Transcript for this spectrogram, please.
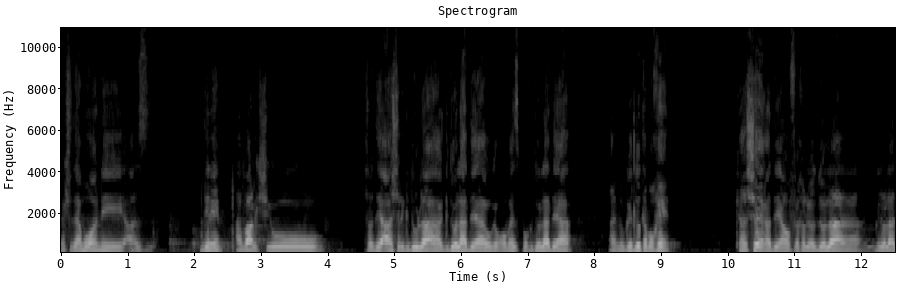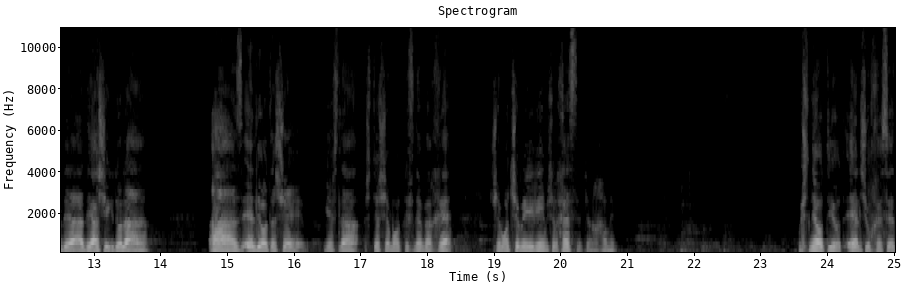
וכשאדם הוא אני, אז דינים. אבל כשהוא, יש לו דעה של גדולה, גדולה דעה, הוא גם רומז פה, גדולה דעה, היינו גדלות המוחין. כאשר הדעה הופכת להיות גדולה, גדולה דעה, דעה שהיא גדולה, אז אל דעות השם. יש לה שתי שמות, לפני ואחרי, שמות שמאירים של חסד, של חכמים. בשני אותיות, אל שהוא חסד,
